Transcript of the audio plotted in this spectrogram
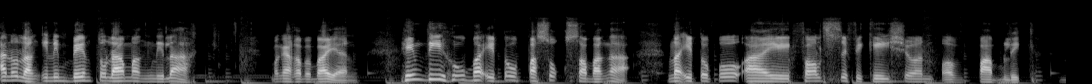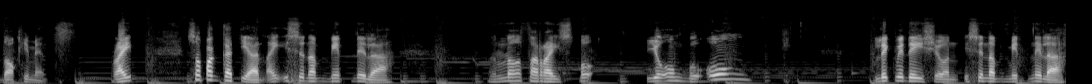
ano lang, inimbento lamang nila mga kababayan, hindi ho ba ito pasok sa banga na ito po ay falsification of public documents? Right? So pagkat yan ay isinabmit nila notarized po yung buong liquidation isinabmit nila,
